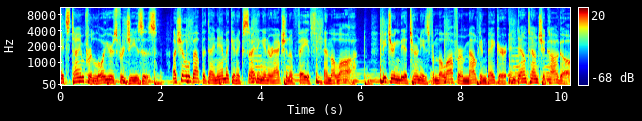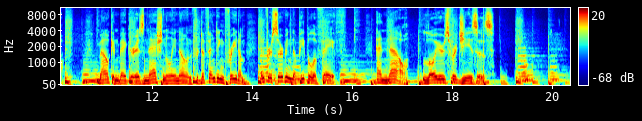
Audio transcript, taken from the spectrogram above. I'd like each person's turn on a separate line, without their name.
It's time for Lawyers for Jesus, a show about the dynamic and exciting interaction of faith and the law, featuring the attorneys from the law firm Mauck Baker in downtown Chicago. Mauck Baker is nationally known for defending freedom and for serving the people of faith. And now, Lawyers for Jesus.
